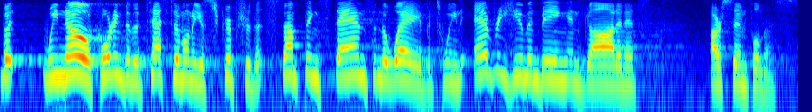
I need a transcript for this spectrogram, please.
But we know, according to the testimony of Scripture, that something stands in the way between every human being and God, and it's our sinfulness.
